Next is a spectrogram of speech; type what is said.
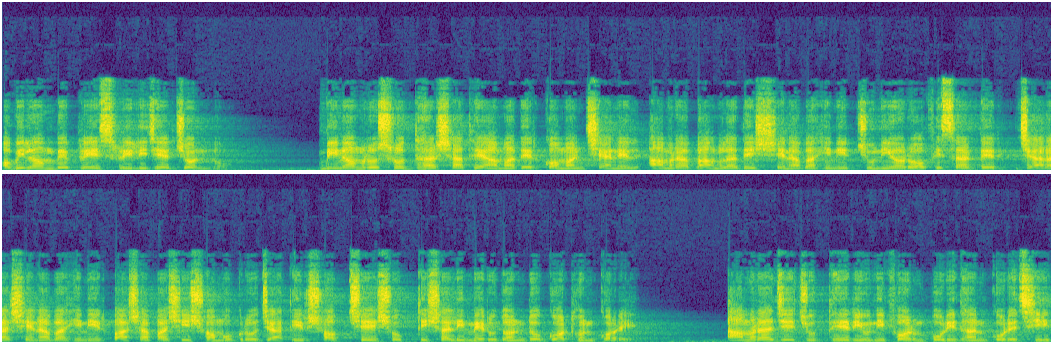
অবিলম্বে প্রেস রিলিজের জন্য। বিনম্র শ্রদ্ধার সাথে আমাদের কমান্ড চ্যানেল আমরা বাংলাদেশ সেনাবাহিনীর জুনিয়র অফিসারদের যারা সেনাবাহিনীর পাশাপাশি সমগ্র জাতির সবচেয়ে শক্তিশালী মেরুদণ্ড গঠন করে। আমরা যে যুদ্ধের ইউনিফর্ম পরিধান করেছি,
